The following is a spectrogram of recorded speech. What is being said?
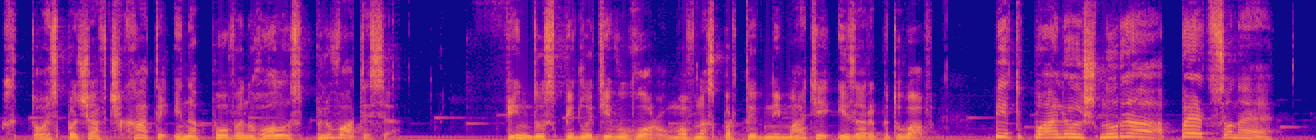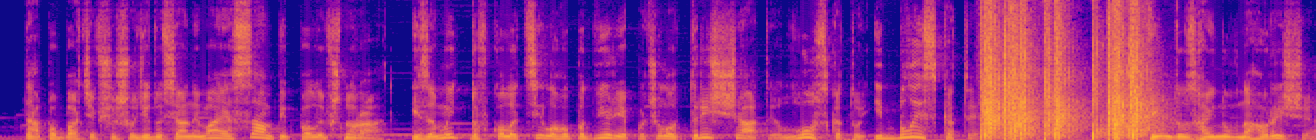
Хтось почав чхати і на повен голос плюватися. Фіндус підлетів угору, мов на спортивній маті, і зарепетував Підпалюй шнура, Петсоне! Та, побачивши, що дідуся немає, сам підпалив шнура, і за мить довкола цілого подвір'я почало тріщати, лускати і блискати. Фіндус гайнув на горище,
